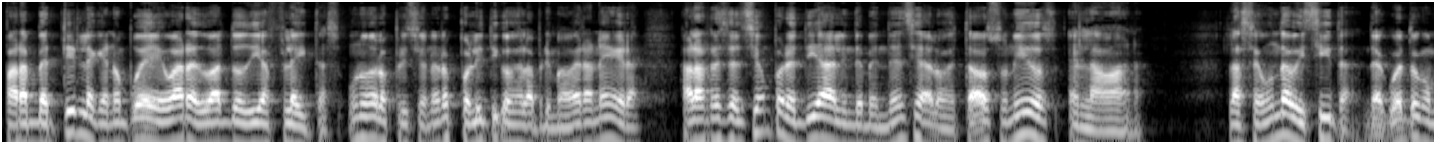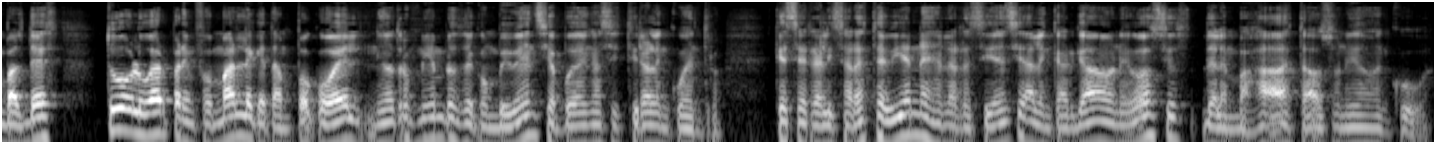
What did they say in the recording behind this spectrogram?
para advertirle que no puede llevar a Eduardo Díaz Fleitas, uno de los prisioneros políticos de la Primavera Negra, a la recepción por el Día de la Independencia de los Estados Unidos en La Habana. La segunda visita, de acuerdo con Valdés, tuvo lugar para informarle que tampoco él ni otros miembros de convivencia pueden asistir al encuentro, que se realizará este viernes en la residencia del encargado de negocios de la Embajada de Estados Unidos en Cuba.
